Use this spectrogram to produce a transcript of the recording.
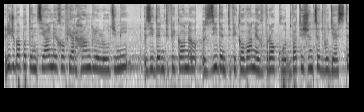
Liczba potencjalnych ofiar handlu ludźmi zidentyfikowanych w roku 2020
